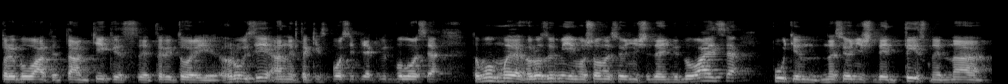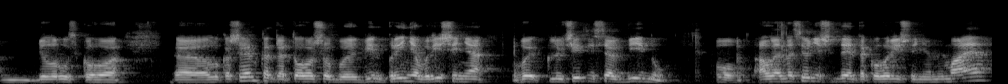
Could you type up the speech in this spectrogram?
перебувати там тільки з території Грузії, а не в такий спосіб, як відбулося. Тому ми розуміємо, що на сьогоднішній день відбувається. Путін на сьогоднішній день тисне на білоруського Лукашенка для того, щоб він прийняв рішення включитися в війну. От. Але на сьогоднішній день такого рішення немає.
